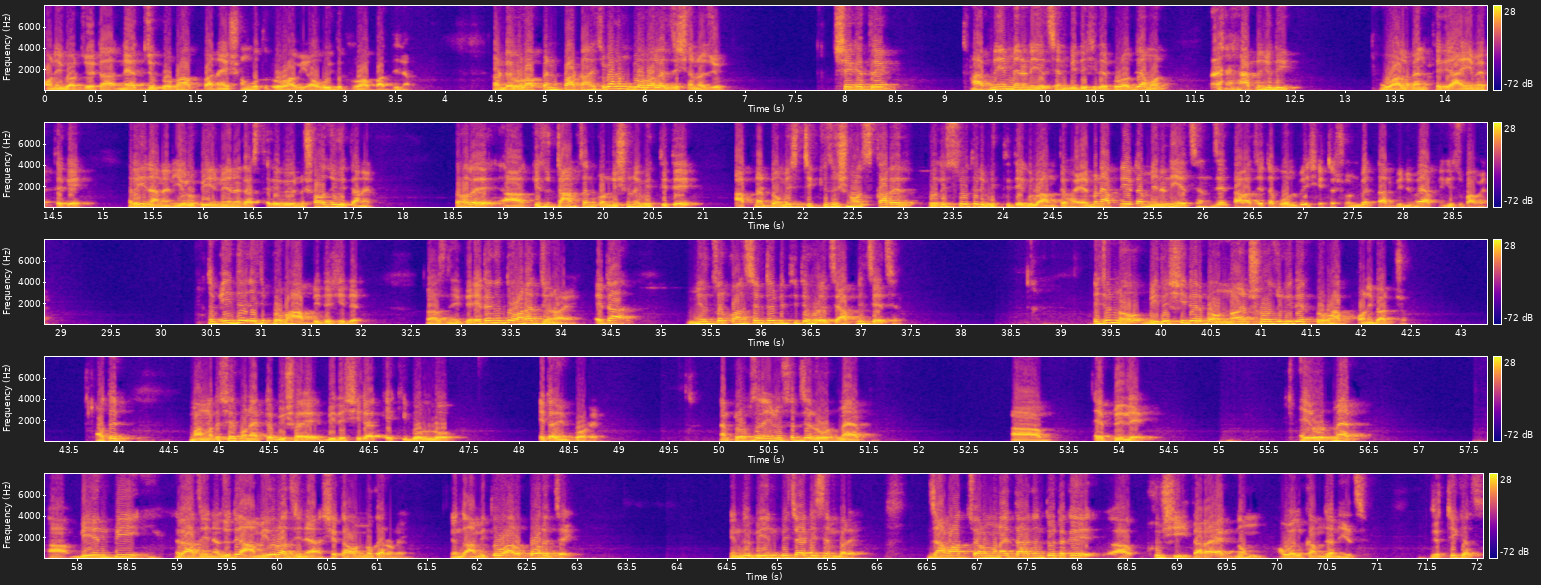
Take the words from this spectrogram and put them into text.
অনিবার্য। এটা ন্যায্য প্রভাব বা ন্যায়সঙ্গত প্রভাবই, অবৈধ প্রভাব বাদ দিলাম। কারণ ডেভেলপমেন্ট পার্টনার হিসেবে এখন গ্লোবালাইজেশনের যুগ। সেক্ষেত্রে আপনি মেনে নিয়েছেন বিদেশিদের প্রভাব। যেমন, আপনি যদি ওয়ার্ল্ড ব্যাংক থেকে আইএমএফ থেকে ঋণ আনেন ইউরোপীয় ইউনিয়নের কাছ থেকে বিভিন্ন সহযোগিতা আনেন তাহলে কিছু টার্মস এন্ড কন্ডিশনের ভিত্তিতে আপনার ডোমেস্টিক কিছু সংস্কারের প্রতিশ্রুতির ভিত্তিতে এগুলো আনতে হয়। মানে আপনি এটা মেনে নিয়েছেন যে তারা যেটা বলবে, সেটা শুনবেন, তার বিনিময়ে আপনি কিছু পাবেন। তো এই যে এই যে প্রভাব বিদেশিদের রাজনীতিতে, এটা কিন্তু অনার্য নয়। এটা মিউচুয়াল কনসেন্টের ভিত্তিতে হয়েছে, আপনি চেয়েছেন। এজন্য বিদেশিদের বা উন্নয়ন সহযোগীদের প্রভাব অনিবার্য। অতএব বাংলাদেশের কোন একটা বিষয়ে বিদেশিরা কে কি বলল এটা ইম্পর্টেন্ট প্রফেসর ইউনুসের যে রোড ম্যাপ এপ্রিলে এই রোড ম্যাপ বিএনপি রাজি না, যদি আমিও রাজি না, সেটা অন্য কারণে। কিন্তু আমি তো আরও পরে চাই। কিন্তু বিএনপি চায় ডিসেম্বরে জামাত চরমনায় তারা কিন্তু এটাকে খুশি, তারা একদম ওয়েলকাম জানিয়েছে যে ঠিক আছে।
